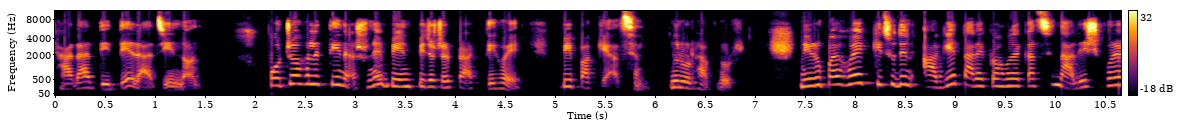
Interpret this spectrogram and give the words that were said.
সাড়া দিতে রাজি নন। পটুয়াখালী তিন আসনে বিএনপি জোটের প্রার্থী হয়ে বিপাকে আছেন নুরুল হক নূর। নিরুপায় হয়ে কিছুদিন আগে তারেক রহমানের কাছে নালিশ করে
